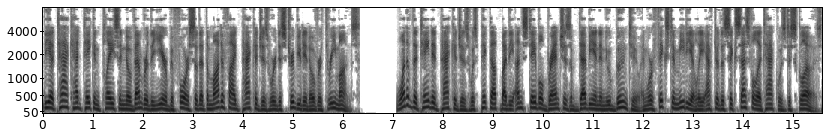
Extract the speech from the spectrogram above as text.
The attack had taken place in November the year before so that the modified packages were distributed over three months. One of the tainted packages was picked up by the unstable branches of Debian and Ubuntu and were fixed immediately after the successful attack was disclosed.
